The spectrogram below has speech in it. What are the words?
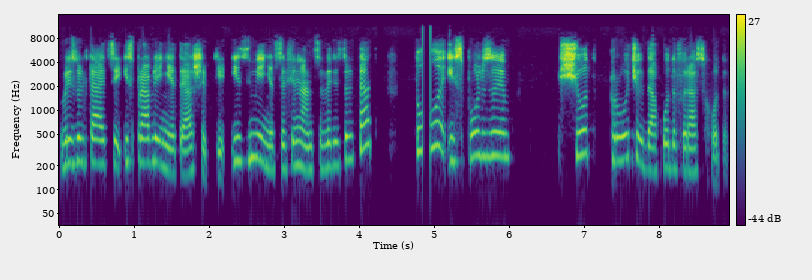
в результате исправления этой ошибки изменится финансовый результат, то используем счет прочих доходов и расходов.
